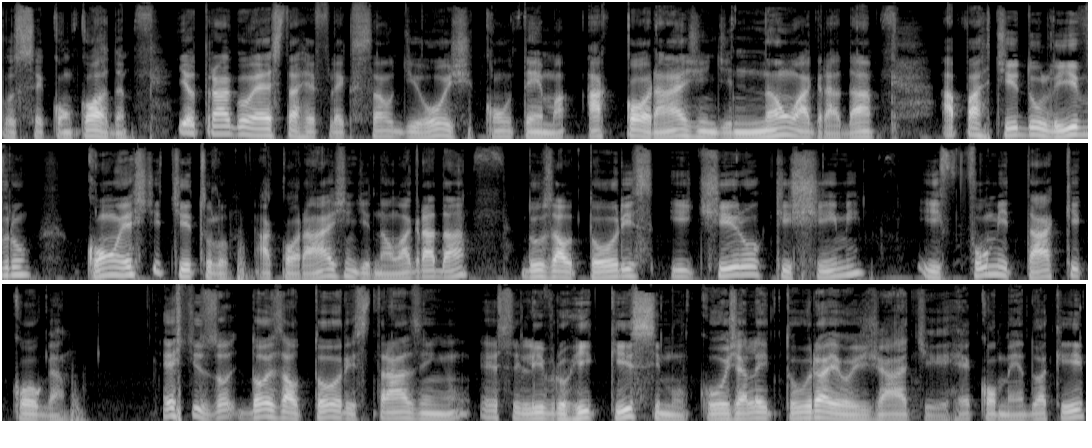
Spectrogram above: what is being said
Você concorda? E eu trago esta reflexão de hoje com o tema A Coragem de Não Agradar, a partir do livro com este título, A Coragem de Não Agradar, dos autores Ichiro Kishimi e Fumitaki Koga. Estes dois autores trazem esse livro riquíssimo, cuja leitura eu já te recomendo aqui.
